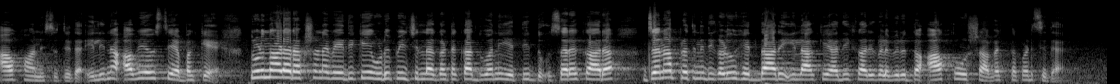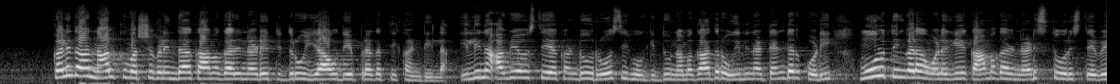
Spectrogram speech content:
ಆಹ್ವಾನಿಸುತ್ತಿದೆ. ಇಲ್ಲಿನ ಅವ್ಯವಸ್ಥೆಯ ಬಗ್ಗೆ ತುಳುನಾಡ ರಕ್ಷಣಾ ವೇದಿಕೆ, ಉಡುಪಿ ಜಿಲ್ಲಾ ಘಟಕ ಧ್ವನಿ ಎತ್ತಿದ್ದು. ಸರ್ಕಾರ, ಜನಪ್ರತಿನಿಧಿಗಳು ಹೆದ್ದಾರಿ ಇಲಾಖೆಯ ಅಧಿಕಾರಿಗಳ ವಿರುದ್ಧ ಆಕ್ರೋಶ ವ್ಯಕ್ತಪಡಿಸಿದೆ. ಕಳೆದ ನಾಲ್ಕು ವರ್ಷಗಳಿಂದ ಕಾಮಗಾರಿ ನಡೆಯುತ್ತಿದ್ದರೂ ಯಾವುದೇ ಪ್ರಗತಿ ಕಂಡಿಲ್ಲ. ಇಲ್ಲಿನ ಅವ್ಯವಸ್ಥೆಯ ಕಂಡು ರೋಸಿ ಹೋಗಿದ್ದು, ನಮಗಾದರೂ ಇಲ್ಲಿನ ಟೆಂಡರ್ ಕೊಡಿ, ಮೂರು ತಿಂಗಳ ಒಳಗೆ ಕಾಮಗಾರಿ ನಡೆಸಿ ತೋರಿಸುತ್ತೇವೆ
